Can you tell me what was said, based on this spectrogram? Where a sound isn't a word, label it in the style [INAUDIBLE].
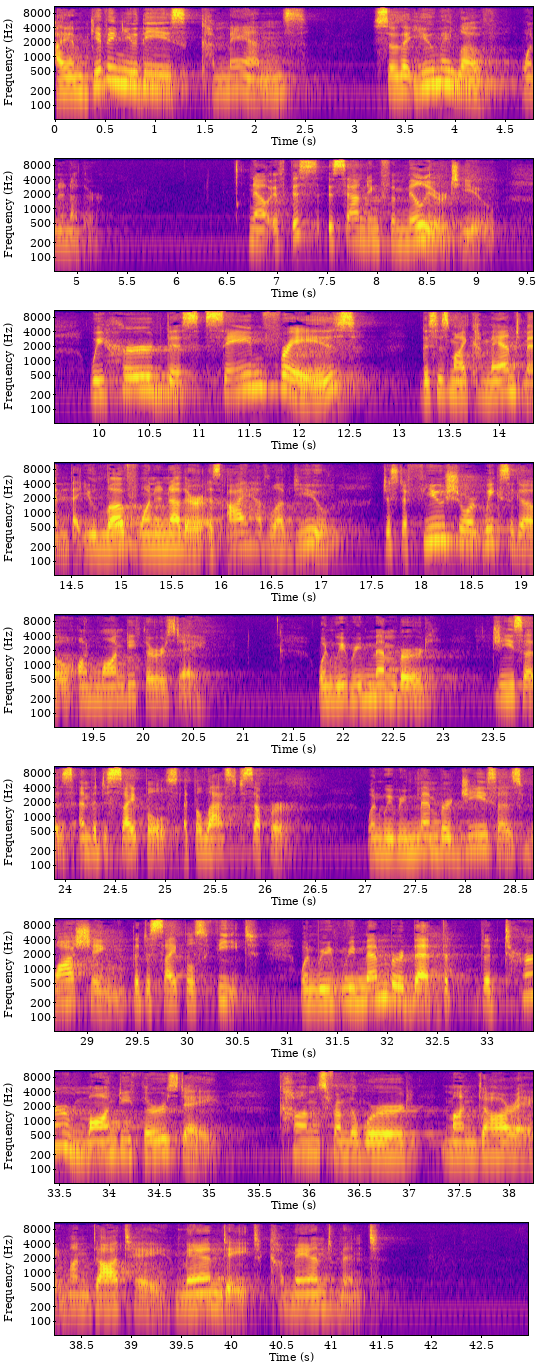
I am giving you these commands so that you may love one another. Now, if this is sounding familiar to you, we heard this same phrase, this is my commandment, that you love one another as I have loved you, just a few short weeks ago on Maundy Thursday, when we remembered Jesus and the disciples at the Last Supper when we remembered Jesus washing the disciples' feet, when we remembered that the, the term Maundy Thursday comes from the word mandare, mandate, mandate, commandment.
